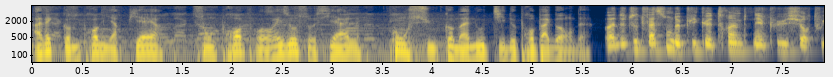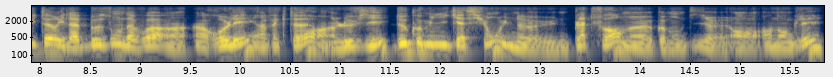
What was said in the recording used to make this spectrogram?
avec comme première pierre son propre réseau social conçu comme un outil de propagande. Bah, de toute façon, depuis que Trump n'est plus sur Twitter, il a besoin d'avoir un, un, relais, un vecteur, un levier de communication, une, une plateforme, euh, comme on dit euh, en, en anglais.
